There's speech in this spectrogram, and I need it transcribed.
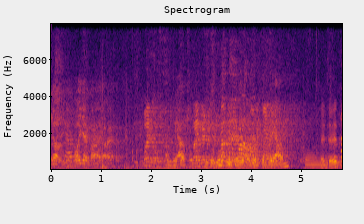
Ya, oye, hermano, ganar. Vete, vete.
